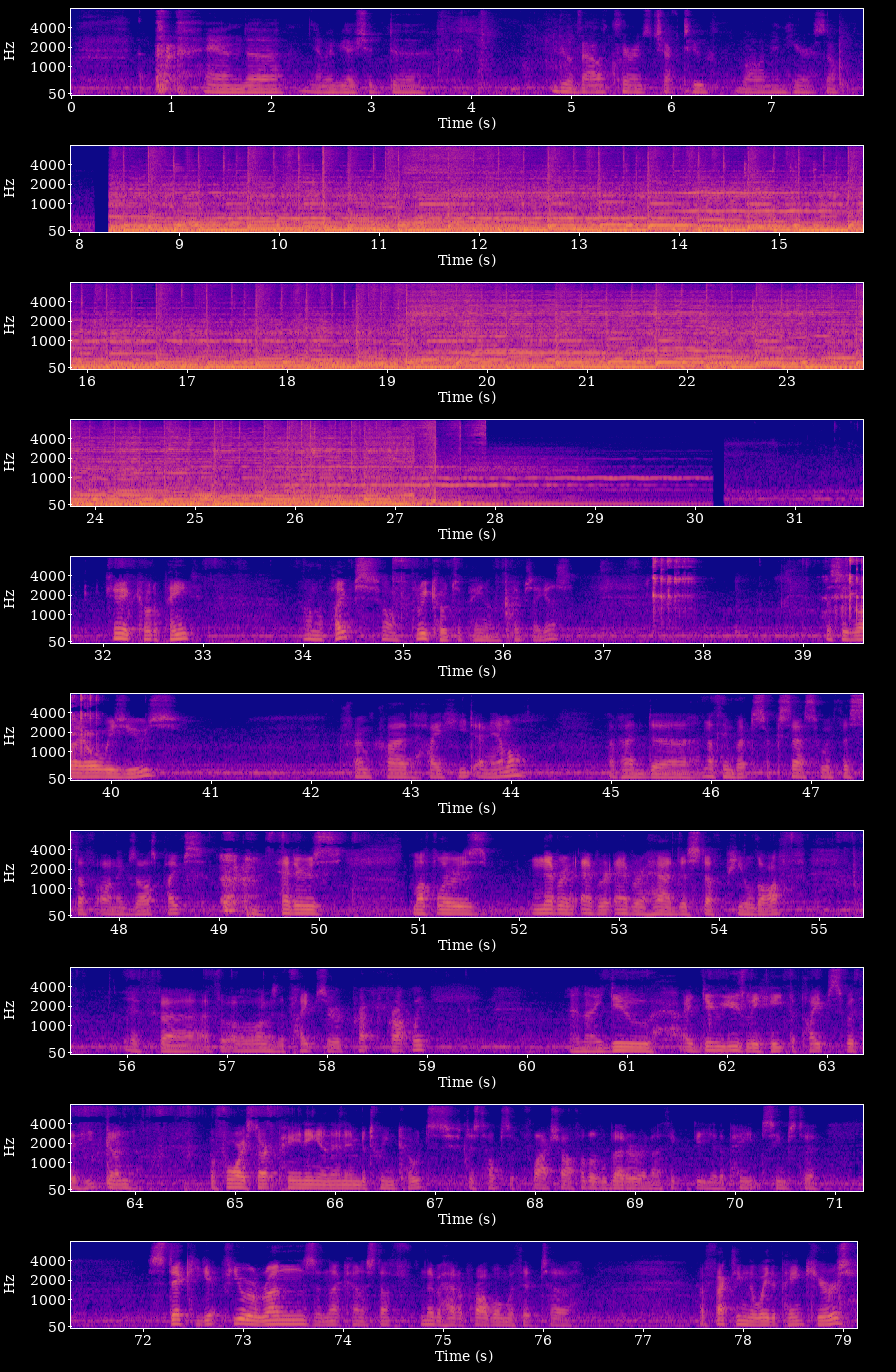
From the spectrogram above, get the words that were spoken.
and uh, yeah, maybe I should uh, do a valve clearance check too while I'm in here. So. Okay, coat of paint on the pipes. Well, three coats of paint on the pipes, I guess. This is what I always use. Tremclad high heat enamel. I've had uh, nothing but success with this stuff on exhaust pipes. Headers, mufflers, never ever ever had this stuff peeled off if, uh, if as long as the pipes are prepped properly and I do I do usually heat the pipes with a heat gun before I start painting and then in between coats just helps it flash off a little better and I think the the paint seems to stick. You get fewer runs and that kind of stuff. Never had a problem with it uh, affecting the way the paint cures.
